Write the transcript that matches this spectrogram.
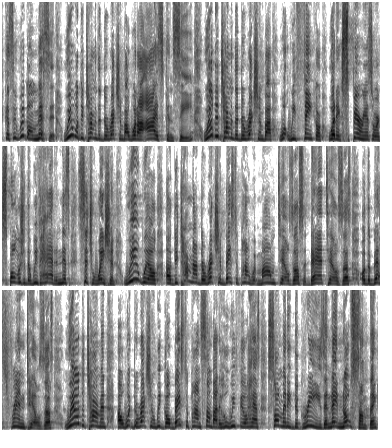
because, see, we're going to miss it. We will determine the direction by what our eyes can see, we'll determine the direction by what we think or what experience or exposure that we've had in this situation. We will uh, determine our direction based upon what mom tells us, or dad tells us, or the best friend tells us. We'll determine uh, what direction we go based upon somebody who we feel has so many degrees and they know something,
